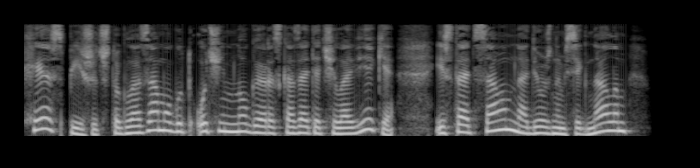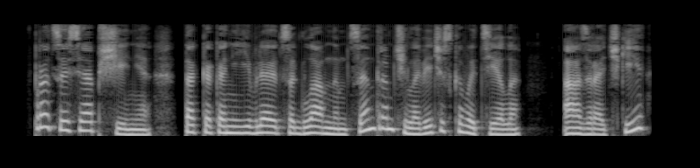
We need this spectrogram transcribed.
Хесс пишет, что глаза могут очень многое рассказать о человеке и стать самым надежным сигналом процессе общения, так как они являются главным центром человеческого тела, а зрачки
